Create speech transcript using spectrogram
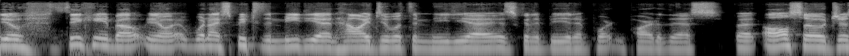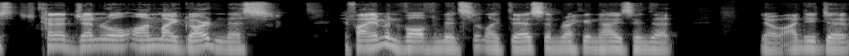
you know thinking about you know when i speak to the media and how i deal with the media is going to be an important part of this but also just kind of general on my guardness if i am involved in an incident like this and recognizing that you know i need to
